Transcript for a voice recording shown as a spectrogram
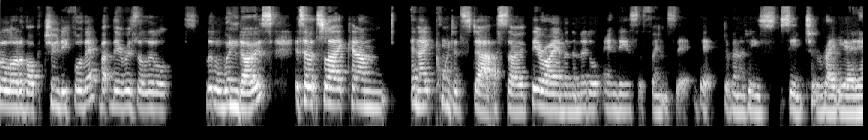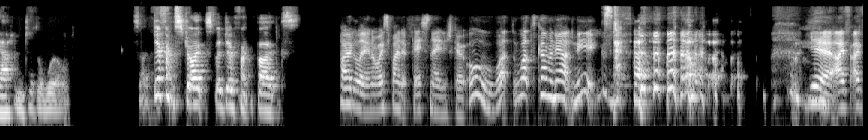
a lot of opportunity for that, but there is a little little windows. So it's like um, an eight pointed star. So there I am in the middle, and there's the things that that divinity's said to radiate out into the world. So different strokes for different folks. Totally, and I always find it fascinating to go, oh, what what's coming out next? yeah, I, I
